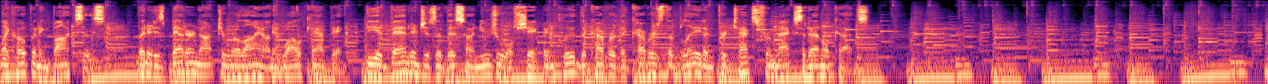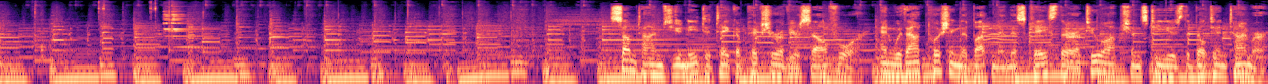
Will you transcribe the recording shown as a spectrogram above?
like opening boxes, but it is better not to rely on it while camping. The advantages of this unusual shape include the cover that covers the blade and protects from accidental cuts. Sometimes you need to take a picture of yourself or, and without pushing the button in this case there are two options to use the built-in timer,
